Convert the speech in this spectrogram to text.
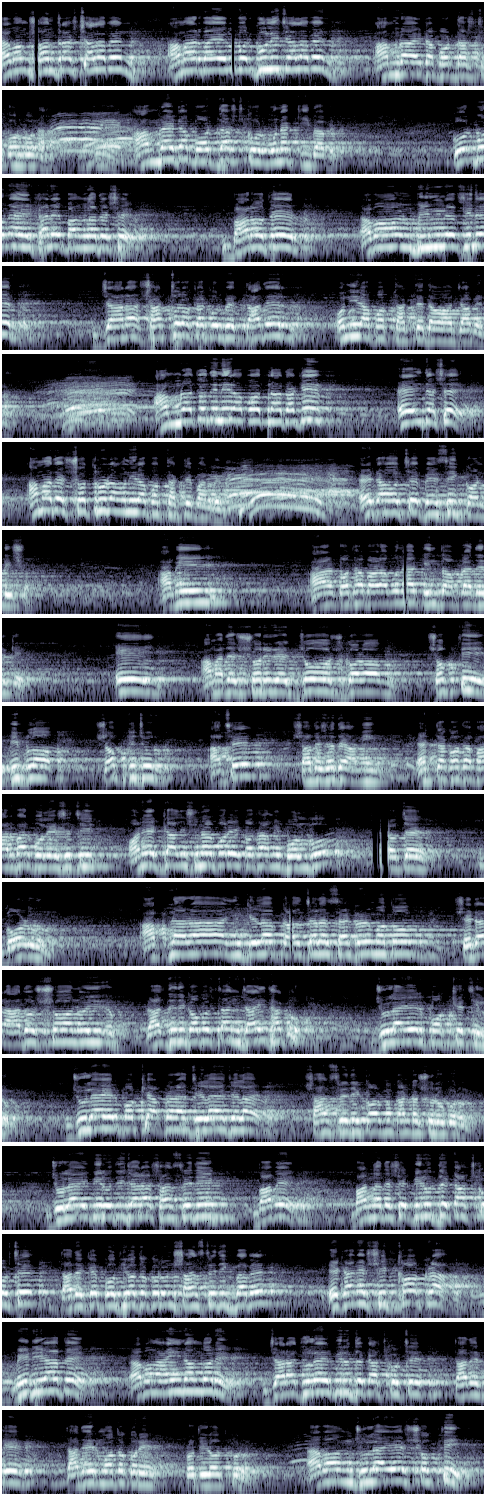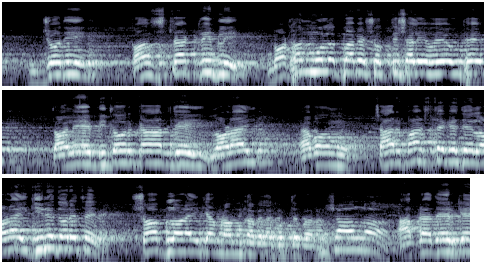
এবং সন্ত্রাস চালাবেন, আমার ভাইয়ের উপর গুলি চালাবেন, আমরা এটা বরদাস্ত করব না। আমরা এটা বরদাস্ত করব না কীভাবে? করব না এখানে বাংলাদেশে। ভারতের এবং বিন্যাসীদের যারা স্বার্থ রক্ষা করবে, তাদের ও নিরাপদ থাকতে দেওয়া যাবে না। আমরা যদি নিরাপদ না থাকি, এই দেশে আমাদের শত্রুরাও নিরাপদ থাকতে পারবে না। এটা হচ্ছে বেসিক কন্ডিশন আমি আর কথা বাড়াবো না কিন্তু আপনাদেরকে এই আমাদের শরীরের জোশ গরম শক্তি বিপ্লব সব কিছুর আছে। সাথে সাথে আমি একটা কথা বারবার বলে এসেছি অনেক গালি শোনার পরে এই কথা আমি বলব সেটা হচ্ছে গড়ুন। আপনারা ইনকিলাব কালচারাল সেন্টারের মতো সেটার আদর্শ নই, রাজনৈতিক অবস্থান যাই থাকুক, জুলাইয়ের পক্ষে ছিল। জুলাইয়ের পক্ষে আপনারা জেলায় জেলায় সাংস্কৃতিক কর্মকাণ্ড শুরু করুন। জুলাই বিরোধী যারা সাংস্কৃতিকভাবে বাংলাদেশের বিরুদ্ধে কাজ করছে, তাদেরকে প্রতিহত করুন সাংস্কৃতিকভাবে। এখানে শিক্ষকরা মিডিয়াতে এবং আইন অঙ্গনে যারা জুলাইয়ের বিরুদ্ধে কাজ করছে, তাদেরকে তাদের মতো করে প্রতিরোধ করুন। এবং জুলাইয়ের শক্তি যদি কনস্ট্রাকটিভলি গঠনমূলকভাবে শক্তিশালী হয়ে ওঠে তাহলে বিতর্কার যেই লড়াই এবং চারপাশ থেকে যে লড়াই ঘিরে ধরেছে সব লড়াইকে আমরা মোকাবেলা করতে পারব। আপনাদেরকে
